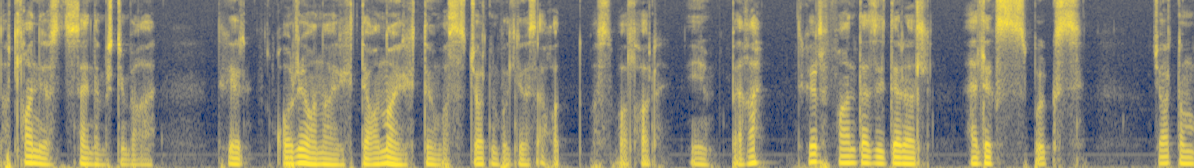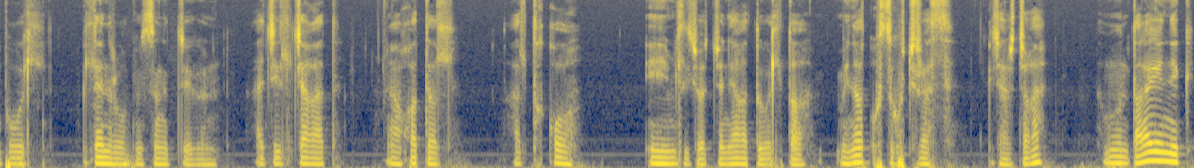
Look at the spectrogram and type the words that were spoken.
Тоглооны бас сайн дамжиж байгаа. Тэгэхээр 3 оноо эрэхтэй оноо эрэхтэй бас Jordan Poole-ээс авахд бас болохоор ийм байгаа. Тэгэхээр фэнтези дээр бол Alex Burks, Jordan Poole, Glenn Robinson гэдрийг нь ажиглаж агаад авахд бол алдахгүй ийм л гэж бодож байна. Ягаад гэвэл одоо минут өсөх учраас гэж харж байгаа. Мөн дараагийн нэг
